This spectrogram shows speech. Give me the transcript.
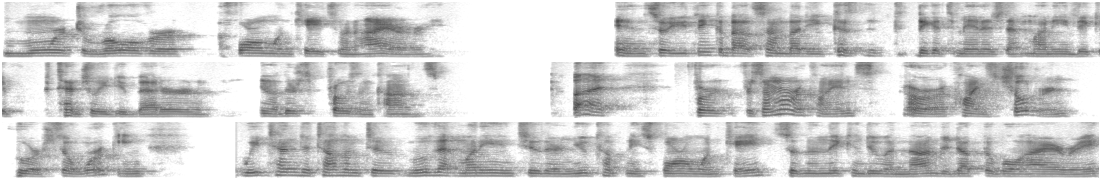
more to roll over a 401k to an IRA. And so you think about somebody because they get to manage that money, they could potentially do better. You know, there's pros and cons. But for for some of our clients or our clients' children, who are still working, we tend to tell them to move that money into their new company's 401k so then they can do a non deductible IRA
